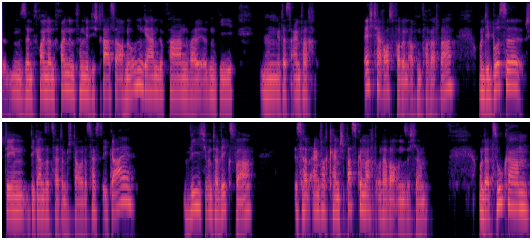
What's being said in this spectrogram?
ähm, sind Freunde und Freundinnen von mir die Straße auch nur ungern gefahren, weil irgendwie mh, das einfach echt herausfordernd auf dem Fahrrad war. Und die Busse stehen die ganze Zeit im Stau. Das heißt, egal wie ich unterwegs war, es hat einfach keinen Spaß gemacht oder war unsicher. Und dazu kam,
